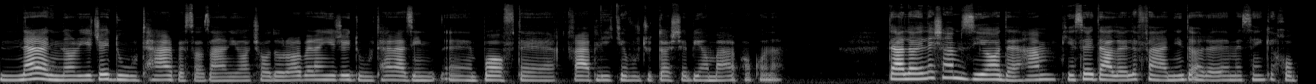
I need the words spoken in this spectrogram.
نرن اینا رو یه جای دورتر بسازن یا چادرها رو برن یه جای دورتر از این بافت قبلی که وجود داشته بیان برپا کنن. دلایلش هم زیاده. هم یه سری دلایل فنی داره. مثل اینکه خب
